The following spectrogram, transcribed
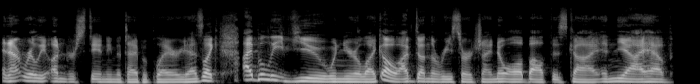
and not really understanding the type of player he has. Like, I believe you when you're like, oh, I've done the research and I know all about this guy. And yeah, I have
